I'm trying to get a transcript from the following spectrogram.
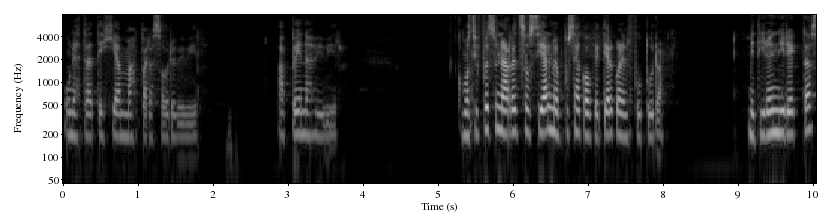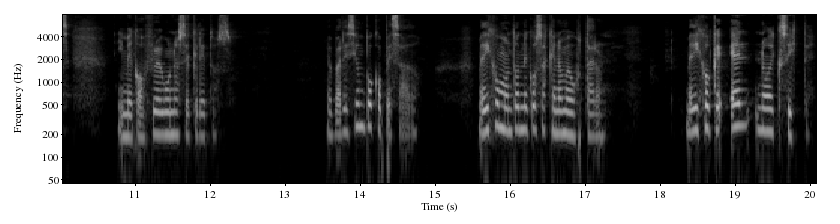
Una estrategia más para sobrevivir. Apenas vivir. Como si fuese una red social me puse a coquetear con el futuro. Me tiró indirectas y me confió algunos secretos. Me pareció un poco pesado. Me dijo un montón de cosas que no me gustaron. Me dijo que él no existe,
